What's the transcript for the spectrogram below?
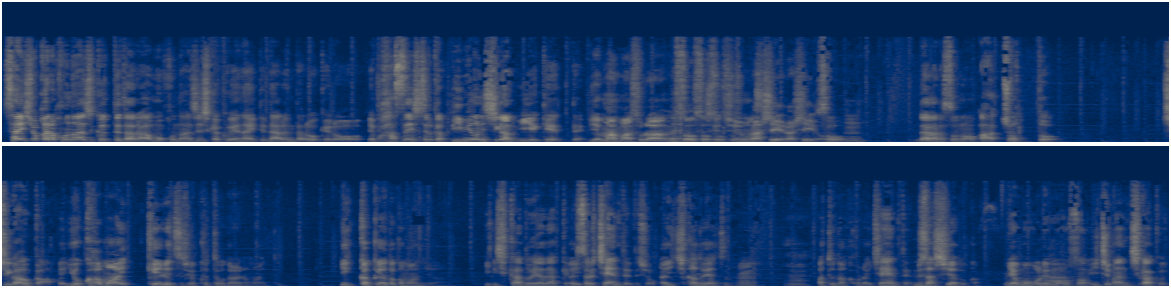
最初からこの味食ってたらもうこの味しか食えないってなるんだろうけどやっぱ派生してるから微妙に違うの家系って。いやまあまあそれはね。そうそうそうそう。らしいらしいよ。そう。ん。だからそのあちょっと違うか。え横浜系列しか食ったことないのお前って。一角屋とかもあるじゃん。一角屋だっけ？はいそれチェーン店でしょ？あ一角屋っつうのうん。あとなんかほらチェーン店。武蔵屋とか。いやもう俺もうその一番近く。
